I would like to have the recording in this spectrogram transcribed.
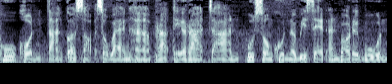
ผู้คนต่างก็เสาะแสวงหาพระเทราจารย์ ผู้ทรงคุณวิเศษอันบริบูรณ์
